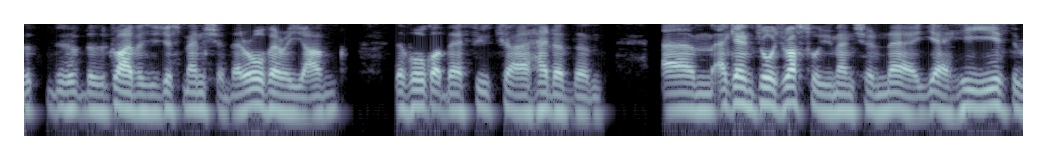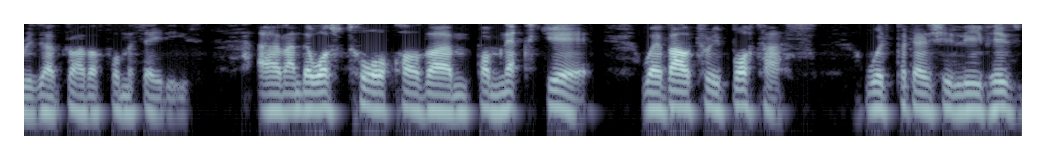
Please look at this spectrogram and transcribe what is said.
the, the, the drivers you just mentioned, they're all very young. They've all got their future ahead of them. Um, again, George Russell, you mentioned there, yeah, he is the reserve driver for Mercedes. Um, and there was talk of um, from next year where Valtteri Bottas would potentially leave his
